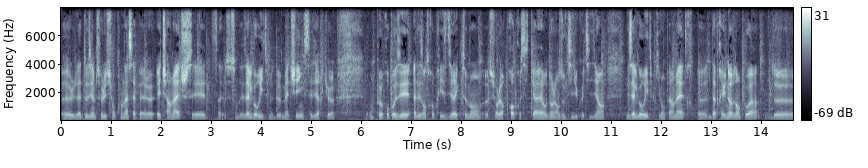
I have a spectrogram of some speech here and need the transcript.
la deuxième solution qu'on a s'appelle HR Match, ce sont des algorithmes de matching, c'est-à-dire que on peut proposer à des entreprises directement euh, sur leur propre site carrière ou dans leurs outils du quotidien des algorithmes qui vont permettre, euh, d'après une offre d'emploi, de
